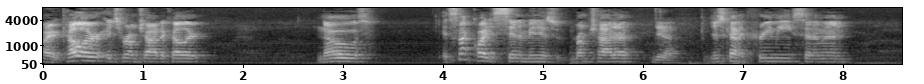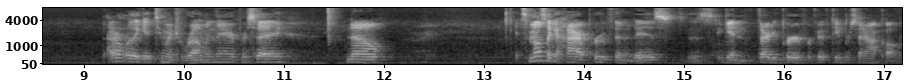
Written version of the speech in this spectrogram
all right, color. It's RumChata color. Nose. It's not quite as cinnamon as RumChata. Yeah. Just kind of creamy cinnamon. I don't really get too much rum in there per se. No. It smells like a higher proof than it is. It's, again, 30 proof or 15% alcohol.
